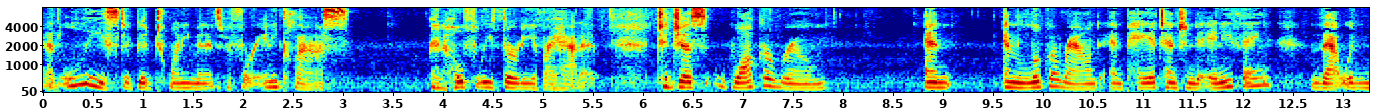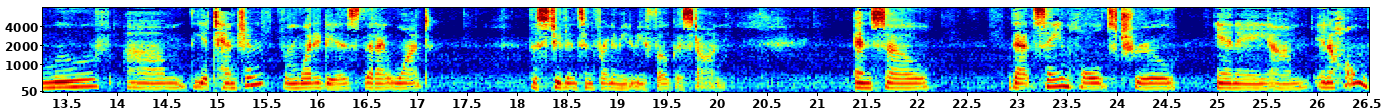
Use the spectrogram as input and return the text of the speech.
at least a good 20 minutes before any class, and hopefully 30 if I had it, to just walk a room and and look around and pay attention to anything that would move um, the attention from what it is that I want the students in front of me to be focused on. And so that same holds true in a um, in a home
